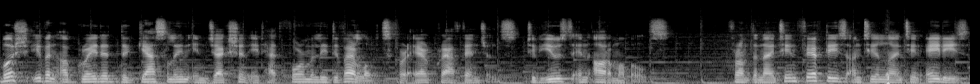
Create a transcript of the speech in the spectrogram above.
Bosch even upgraded the gasoline injection it had formerly developed for aircraft engines to be used in automobiles. From the 1950s until 1980s,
